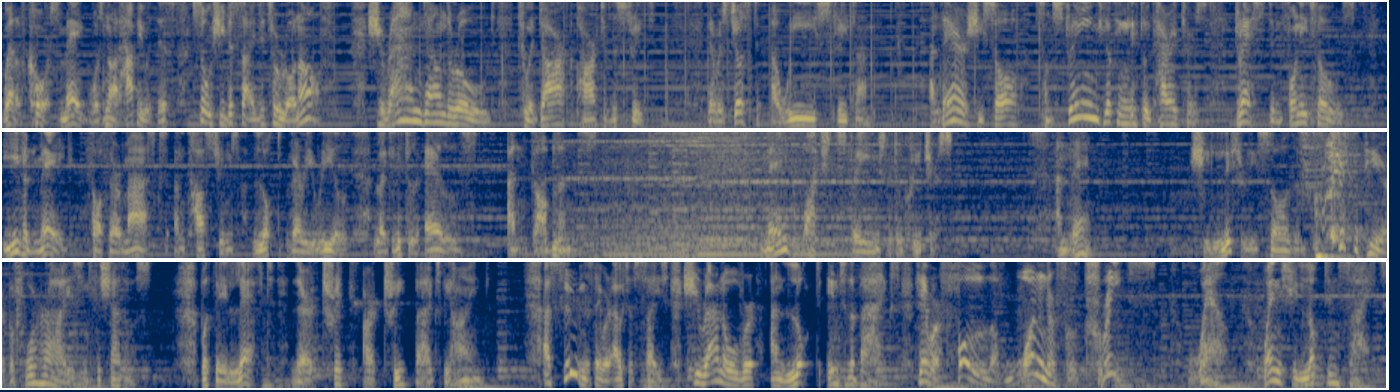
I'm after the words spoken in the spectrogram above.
Well, of course, Meg was not happy with this, so she decided to run off. She ran down the road to a dark part of the street. There was just a wee street lamp, and there she saw some strange looking little characters dressed in funny clothes. Even Meg thought their masks and costumes looked very real, like little elves and goblins. Meg watched the strange little creatures, and then she literally saw them disappear before her eyes into the shadows. But they left their trick or treat bags behind. As soon as they were out of sight, she ran over and looked into the bags. They were full of wonderful treats. Well, when she looked inside,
